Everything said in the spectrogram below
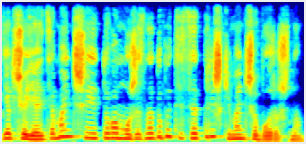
Якщо яйця менші, то вам може знадобитися трішки менше борошна.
